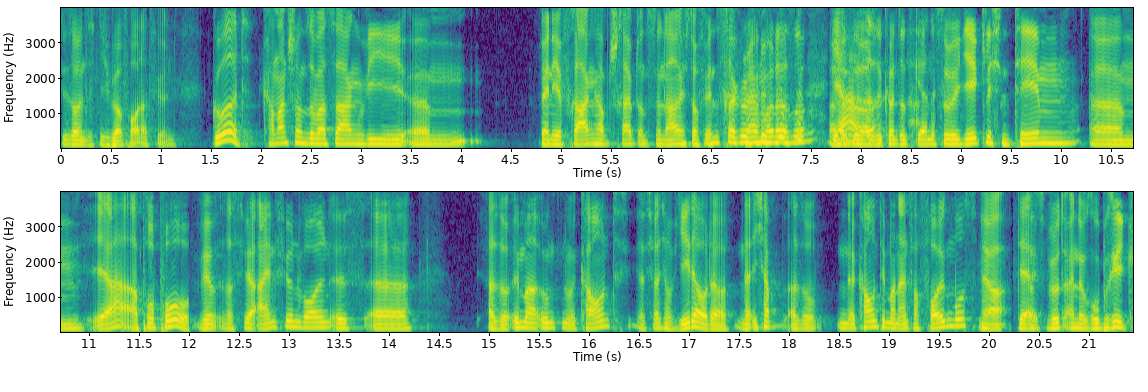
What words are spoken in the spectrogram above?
die sollen sich nicht überfordert fühlen. Gut. Kann man schon sowas sagen wie, ähm, wenn ihr Fragen habt, schreibt uns eine Nachricht auf Instagram oder so? Ja, also könnt uns gerne- Zu jeglichen Themen. Ähm, Ja, apropos, wir, was wir einführen wollen, ist äh, also immer irgendein Account. Ich weiß nicht, ob jeder oder. Na, ich habe also einen Account, den man einfach folgen muss. ja, Der- das wird eine Rubrik.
